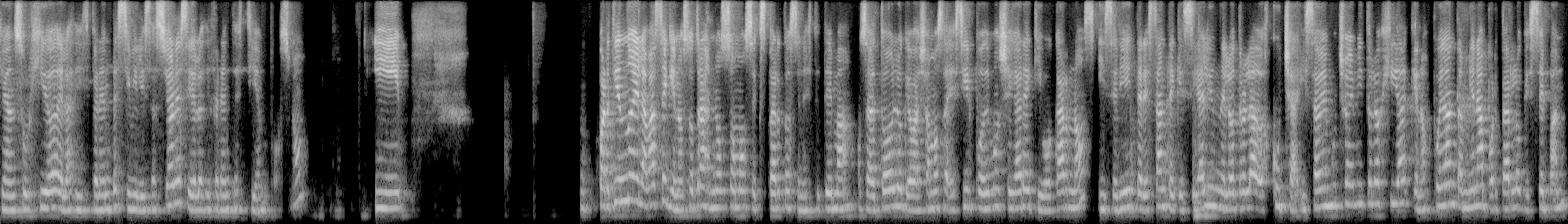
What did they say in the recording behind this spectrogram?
que han surgido de las diferentes civilizaciones y de los diferentes tiempos. ¿no? Y partiendo de la base que nosotras no somos expertos en este tema, o sea, todo lo que vayamos a decir podemos llegar a equivocarnos y sería interesante que si alguien del otro lado escucha y sabe mucho de mitología, que nos puedan también aportar lo que sepan.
